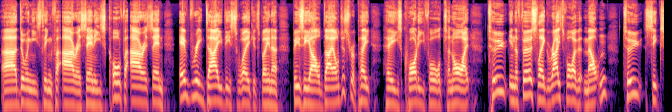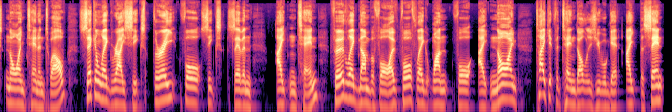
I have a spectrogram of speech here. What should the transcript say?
uh, doing his thing for RSN. He's called for RSN every day this week. It's been a busy old day. I'll just repeat he's quaddy for tonight. Two in the first leg, race five at Melton. Two, six, nine, ten, and twelve. Second leg, race six. six, three, four, six, seven, eight, and ten. Third leg, number five. Fourth leg, one, four, eight, nine. Take it for $10, you will get 8%.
